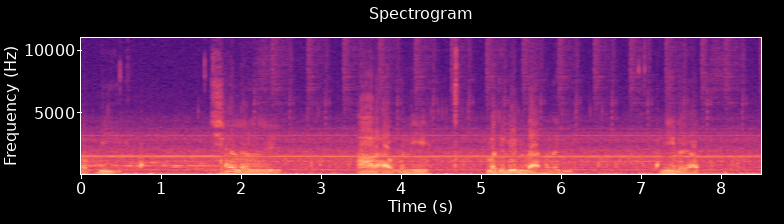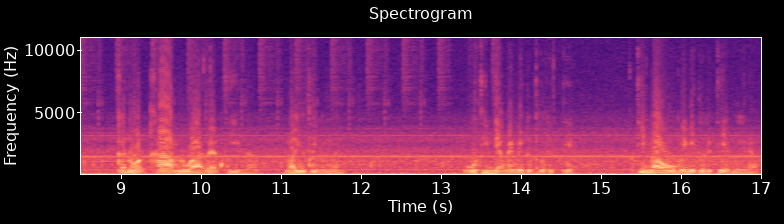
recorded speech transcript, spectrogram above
ล็อบบี้ใช่เลยเอาละครับ วันนี้เราจะเล่นด่านอะไรดี นี่เลยครับ กระโดดข้ามรั้วแบบทีมนะครับ เราอยู่ทีมน้ำเงินโอ้โหทีมแดงไม่มีตัวตัวเทพๆ ทีมเราไม่มีตัวเทพๆเลยนะครับ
